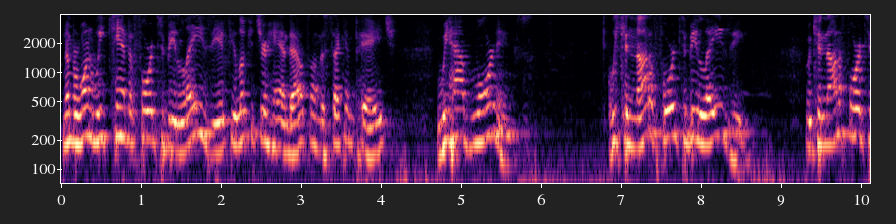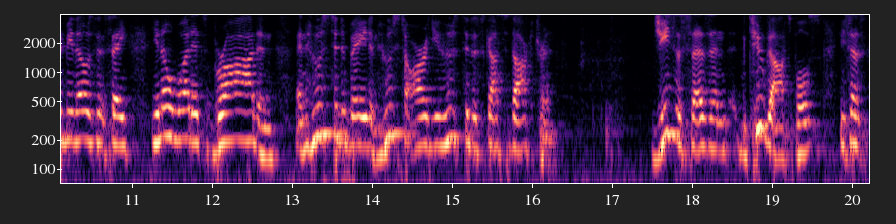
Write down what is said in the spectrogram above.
Number one, we can't afford to be lazy. If you look at your handouts on the second page, we have warnings. We cannot afford to be lazy. We cannot afford to be those that say, you know what, it's broad and, and who's to debate and who's to argue, who's to discuss doctrine. Jesus says in two Gospels, he says,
